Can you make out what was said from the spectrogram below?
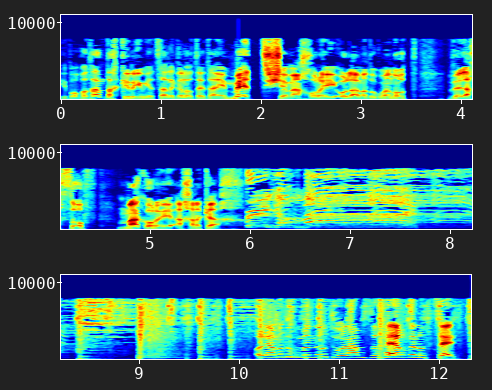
היפופוטם תחקירים יצא לגלות את האמת שמאחורי עולם הדוגמנות ולחשוף מה קורה אחר כך. עולם הדוגמנות הוא עולם זוהר ונוצץ,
